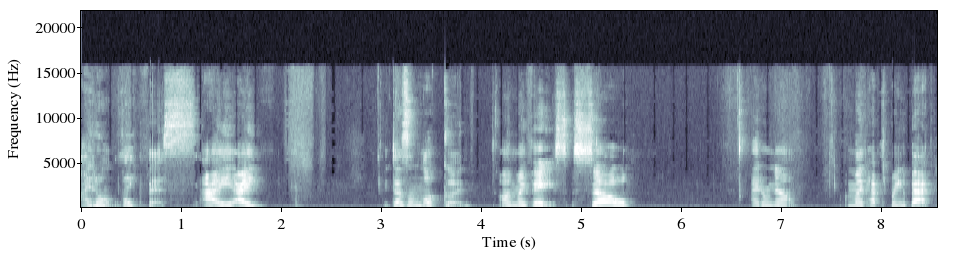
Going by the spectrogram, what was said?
I don't like this. I, I it doesn't look good on my face. So I don't know. I might have to bring it back.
